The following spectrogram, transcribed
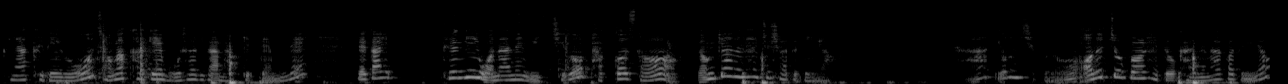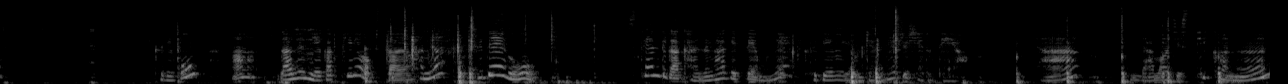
그냥 그대로 정확하게 모서리가 맞기 때문에 내가 등이 원하는 위치로 바꿔서 연결을 해주셔도 돼요. 자, 이런 식으로 어느 쪽을 해도 가능하거든요. 그리고 아, 나는 얘가 필요 없어요 하면 그대로 스탠드가 가능하기 때문에 그대로 연결을 해주셔도 돼요. 자, 나머지 스티커는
